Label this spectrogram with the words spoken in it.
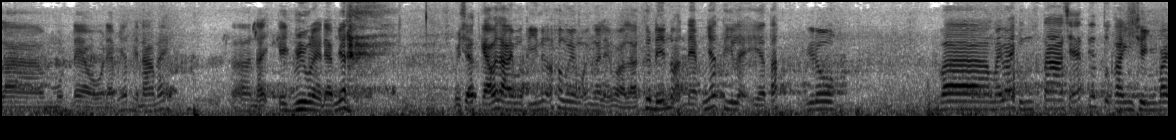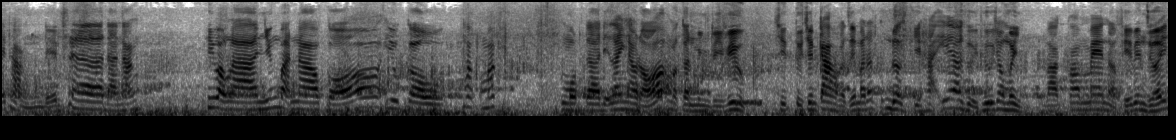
là một đèo đẹp nhất Việt Nam đấy. À, đấy cái view này đẹp nhất. Mình sẽ kéo dài một tí nữa không em mọi người lại bảo là cứ đến đoạn đẹp nhất thì lại tắt video và máy bay của chúng ta sẽ tiếp tục hành trình bay thẳng đến ờ, Đà Nẵng. Hy vọng là những bạn nào có yêu cầu thắc mắc một ờ, địa danh nào đó mà cần mình review từ trên cao hoặc dưới mặt đất cũng được thì hãy ờ, gửi thư cho mình và comment ở phía bên dưới.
